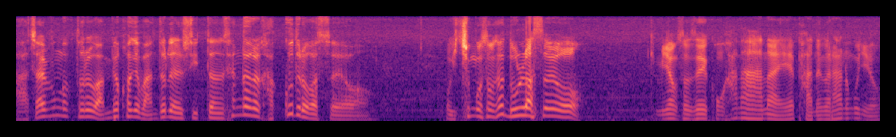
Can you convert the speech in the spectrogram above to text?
아 짧은 각도를 완벽하게 만들어낼 수 있다는 생각을 갖고 들어갔어요. 어, 이충모 선수가 놀랐어요. 김민영 선수의 공 하나하나에 반응을 하는군요.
